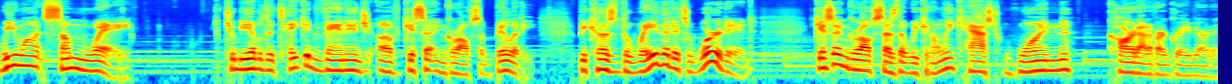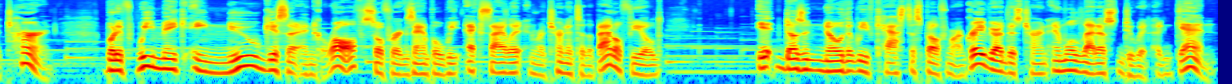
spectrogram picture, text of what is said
We want some way to be able to take advantage of Gisa and Geralf's ability because the way that it's worded, Geralf says that we can only cast one card out of our graveyard a turn. But if we make a new Gisa and Geralf, so for example, we exile it and return it to the battlefield, it doesn't know that we've cast a spell from our graveyard this turn and will let us do it again.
